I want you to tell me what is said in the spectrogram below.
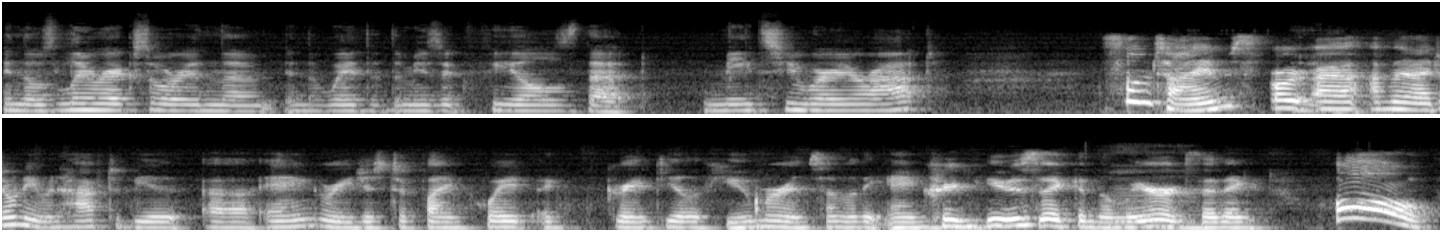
in those lyrics or in the in the way that the music feels that meets you where you're at. Sometimes, or uh, I mean, I don't even have to be uh, angry just to find quite a great deal of humor in some of the angry music and the Mm. lyrics. I think, oh,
